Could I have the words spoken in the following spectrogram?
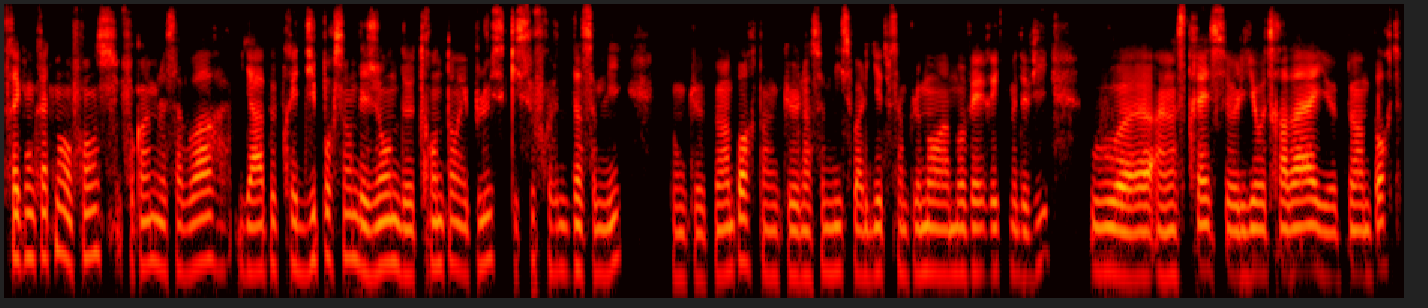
Très concrètement, en France, il faut quand même le savoir, il y a à peu près 10% des gens de 30 ans et plus qui souffrent d'insomnie. Donc euh, peu importe hein, que l'insomnie soit liée tout simplement à un mauvais rythme de vie ou euh, à un stress euh, lié au travail, peu importe.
